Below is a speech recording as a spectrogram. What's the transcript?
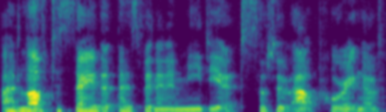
I'd love to say that there's been an immediate sort of outpouring of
